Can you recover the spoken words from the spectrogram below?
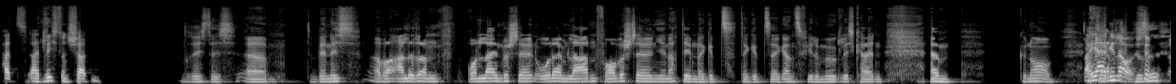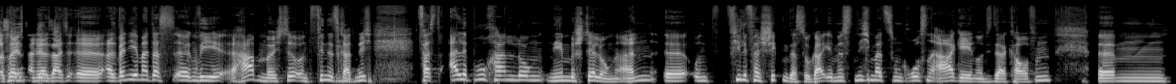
hat, hat Licht und Schatten. Richtig. Ähm, bin ich aber alle dann online bestellen oder im Laden vorbestellen, je nachdem, da gibt's da gibt's ja ganz viele Möglichkeiten. Ähm, Genau. Ach ja, genau, stimmt. Das recht an der Seite. Äh, also wenn jemand das irgendwie haben möchte und findet es gerade nicht, fast alle Buchhandlungen nehmen Bestellungen an äh, und viele verschicken das sogar. Ihr müsst nicht mal zum großen A gehen und die da kaufen. Ähm,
